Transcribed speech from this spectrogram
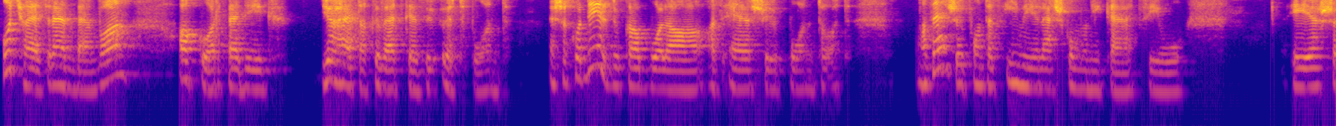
Hogyha ez rendben van, akkor pedig jöhet a következő öt pont. És akkor nézzük abból a, az első pontot. Az első pont az e-mailes kommunikáció. És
